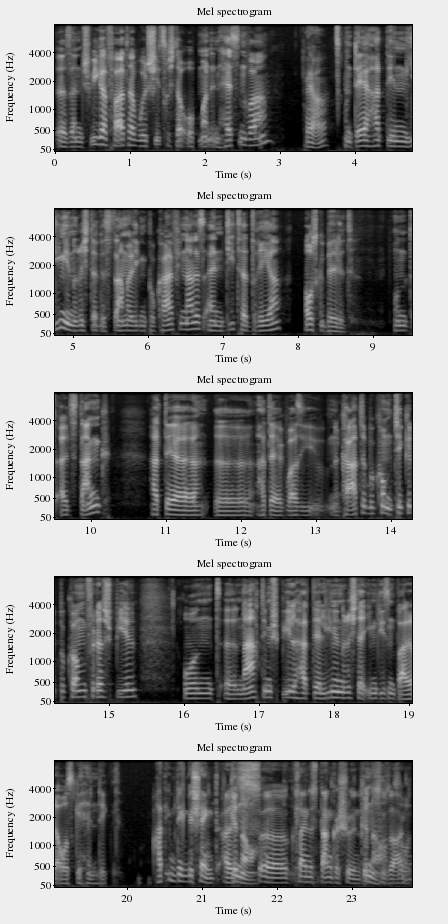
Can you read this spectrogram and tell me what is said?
äh, sein Schwiegervater wohl Schiedsrichterobmann in Hessen war. Ja. Und der hat den Linienrichter des damaligen Pokalfinales, einen Dieter Dreher, ausgebildet. Und als Dank hat der, äh, hat er quasi eine Karte bekommen, ein Ticket bekommen für das Spiel. Und äh, nach dem Spiel hat der Linienrichter ihm diesen Ball ausgehändigt. Hat ihm den geschenkt als Genau. äh, kleines Dankeschön Genau. sozusagen. So,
